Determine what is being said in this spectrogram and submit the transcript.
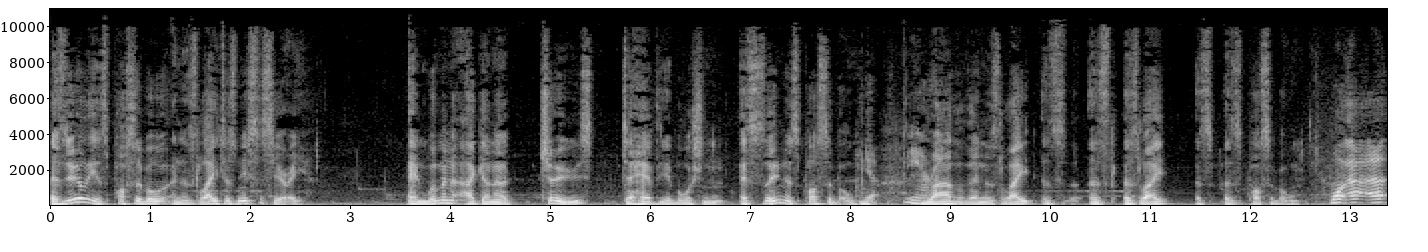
as early as possible and as late as necessary. And women are going to choose to have the abortion as soon as possible, yeah. Yeah. rather than as late as as, as late as, as possible. Well, uh, uh,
